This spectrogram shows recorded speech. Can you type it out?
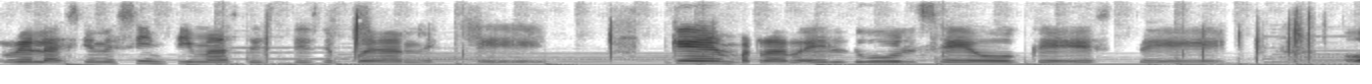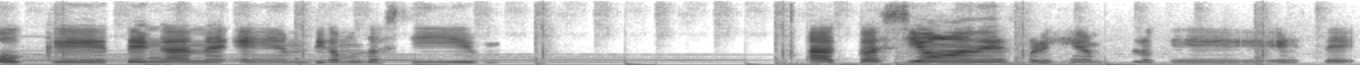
relaciones íntimas, este, se puedan, este, que embarrar el dulce o que este, o que tengan, eh, digamos así, actuaciones, por ejemplo, que este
